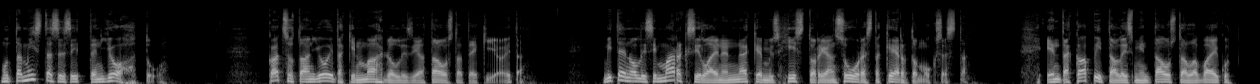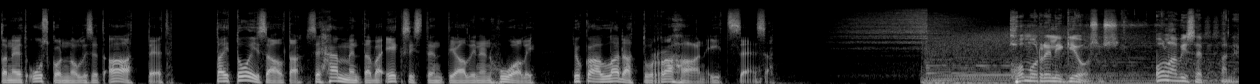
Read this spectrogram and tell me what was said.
Mutta mistä se sitten johtuu? Katsotaan joitakin mahdollisia taustatekijöitä. Miten olisi marksilainen näkemys historian suuresta kertomuksesta? Entä kapitalismin taustalla vaikuttaneet uskonnolliset aatteet? Tai toisaalta se hämmentävä eksistentiaalinen huoli, joka on ladattu rahaan itseensä? Homo religiosus. Olavi Seppänen.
